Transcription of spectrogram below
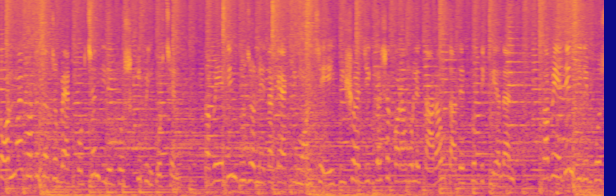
তন্ময় ভট্টাচার্য ব্যাট করছেন দিলীপ ঘোষ কিপিং করছেন। তবে এদিন দুজন নেতাকে একই মঞ্চে এই বিষয়ে জিজ্ঞাসা করা হলে তারাও তাদের প্রতিক্রিয়া দেন। তবে এদিন দিলীপ ঘোষ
